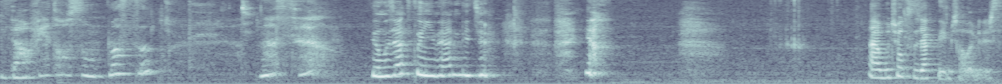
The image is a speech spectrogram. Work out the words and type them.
Bize afiyet olsun. Nasıl? Nasıl? Yanacaksın yine anneciğim. ya. Ha, bu çok sıcak değilmiş alabilirsin.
